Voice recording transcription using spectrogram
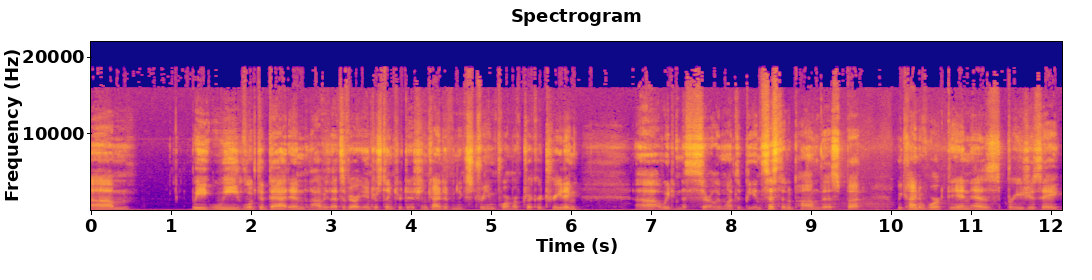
Um, we we looked at that, and obviously that's a very interesting tradition, kind of an extreme form of trick or treating. Uh, we didn't necessarily want to be insistent upon this, but we kind of worked in as Briege is a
